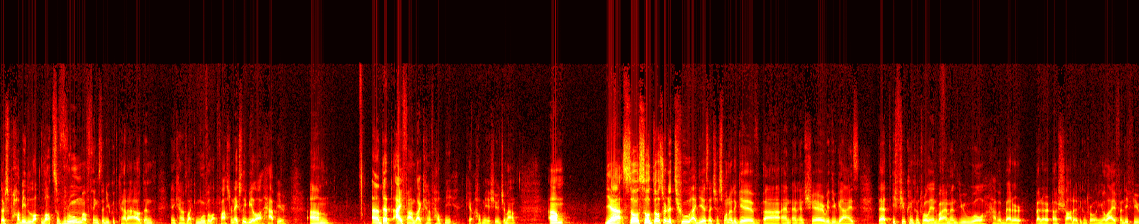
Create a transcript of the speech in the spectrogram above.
there's probably lo- lots of room of things that you could cut out and and kind of like move a lot faster and actually be a lot happier. Um, uh, that I found like kind of helped me helped me a huge amount. Um, yeah, so, so those are the two ideas I just wanted to give uh, and, and, and, share with you guys that if you can control the environment, you will have a better, better uh, shot at controlling your life. And if you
